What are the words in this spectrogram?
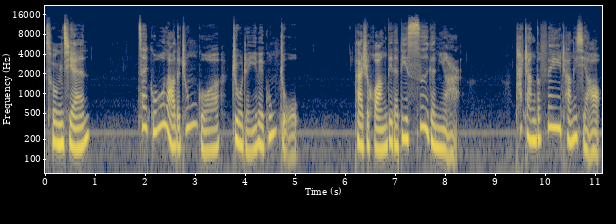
从前，在古老的中国住着一位公主。她是皇帝的第四个女儿。她长得非常小，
